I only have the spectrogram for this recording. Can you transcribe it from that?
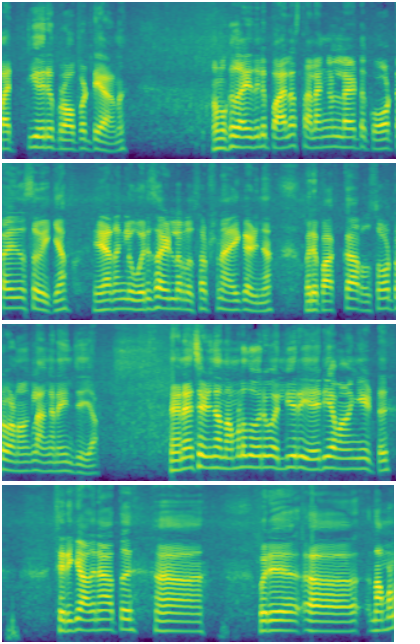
പറ്റിയൊരു പ്രോപ്പർട്ടിയാണ് നമുക്ക് ഇതിൽ പല സ്ഥലങ്ങളിലായിട്ട് കോട്ടേജസ് വയ്ക്കാം ഏതെങ്കിലും ഒരു സൈഡിൽ റിസപ്ഷൻ ആയി കഴിഞ്ഞാൽ ഒരു പക്ക റിസോർട്ട് വേണമെങ്കിൽ അങ്ങനെയും ചെയ്യാം. എങ്ങനെയാണെന്ന് വെച്ച് കഴിഞ്ഞാൽ നമ്മളിത് ഒരു വലിയൊരു ഏരിയ വാങ്ങിയിട്ട് ശരിക്കും അതിനകത്ത് ഒരു നമ്മൾ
